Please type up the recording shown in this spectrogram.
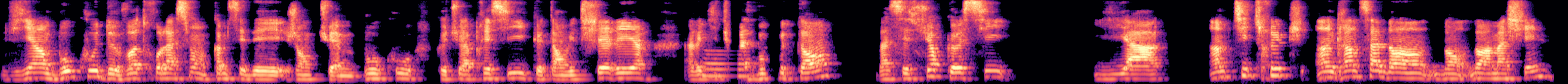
vient beaucoup de votre relation. Comme c'est des gens que tu aimes beaucoup, que tu apprécies, que tu as envie de chérir, avec qui tu passes beaucoup de temps, bah, c'est sûr que si il y a un petit truc, un grain de sable dans, dans, dans la machine,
